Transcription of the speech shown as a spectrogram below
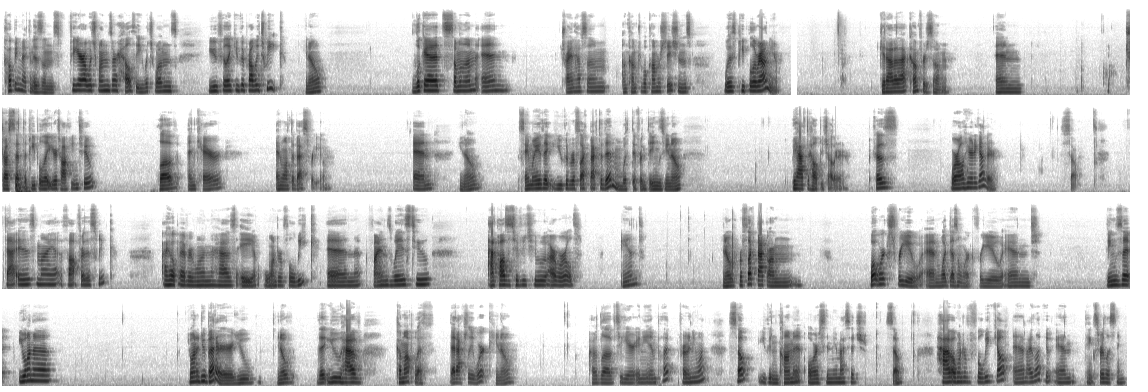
coping mechanisms, figure out which ones are healthy, which ones you feel like you could probably tweak, you know? look at some of them and try and have some uncomfortable conversations with people around you. Get out of that comfort zone and trust that the people that you're talking to love and care and want the best for you. And, you know, same way that you could reflect back to them with different things, you know, we have to help each other because we're all here together. So, that is my thought for this week. I hope everyone has a wonderful week and finds ways to add positivity to our world and you know reflect back on what works for you and what doesn't work for you and things that you want to you want to do better you you know that you have come up with that actually work you know I would love to hear any input from anyone. So you can comment or send me a message. So have a wonderful week, y'all. And I love you. And thanks for listening.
